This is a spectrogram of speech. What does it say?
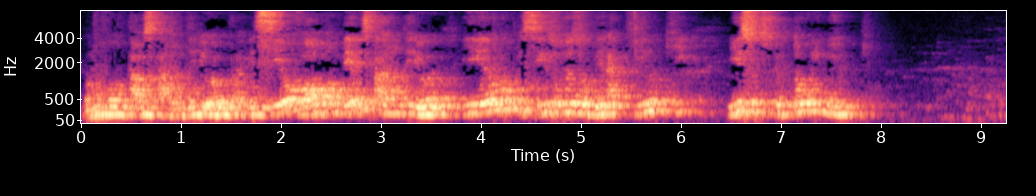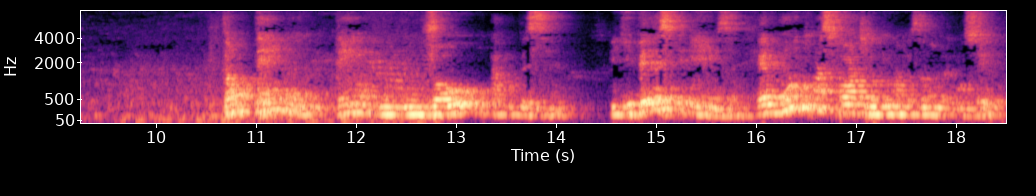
vamos voltar ao estágio anterior para ver se eu volto ao meu estágio anterior e eu não preciso resolver aquilo que isso despertou em mim. Então, tem um, tem um, um jogo que está acontecendo e que, pela experiência, é muito mais forte do que uma questão de preconceito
